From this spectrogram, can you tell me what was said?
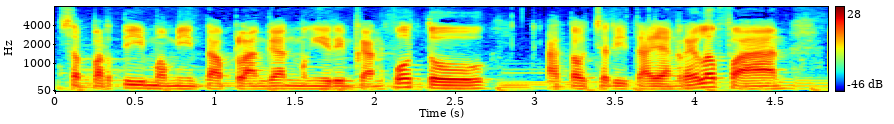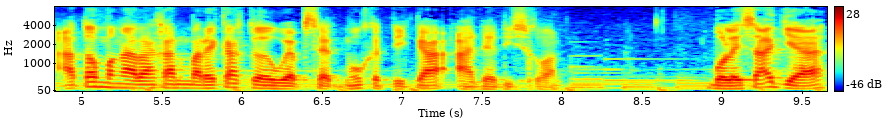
seperti meminta pelanggan mengirimkan foto atau cerita yang relevan atau mengarahkan mereka ke websitemu ketika ada diskon. Boleh saja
